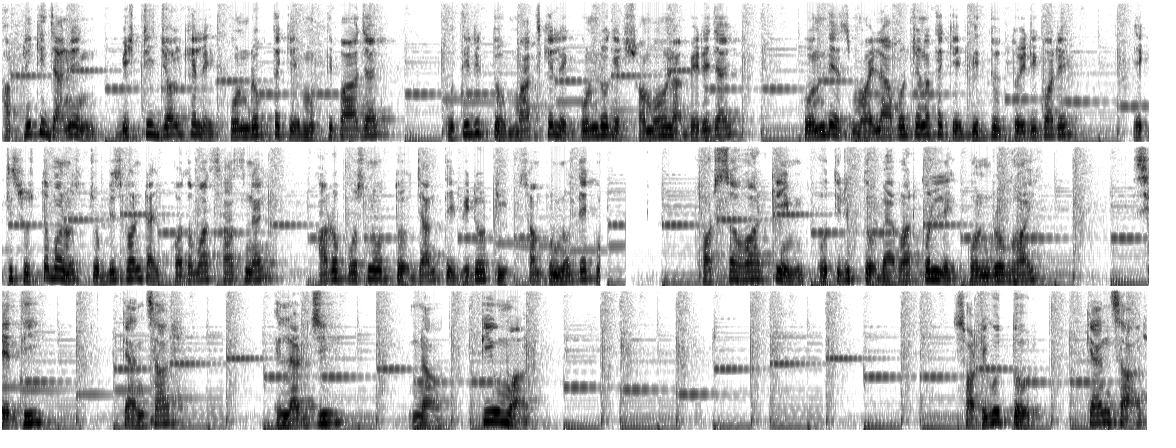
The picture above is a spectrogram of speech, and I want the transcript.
আপনি কি জানেন বৃষ্টির জল খেলে কোন রোগ থেকে মুক্তি পাওয়া যায়? অতিরিক্ত মাছ খেলে কোন রোগের সম্ভাবনা বেড়ে যায়? কোন দেশ ময়লা আবর্জনা থেকে বিদ্যুৎ তৈরি করে? একটি সুস্থ মানুষ চব্বিশ ঘন্টায় কতবার শ্বাস নেয়? আরও প্রশ্ন উত্তর জানতে ভিডিওটি সম্পূর্ণ দেখুন। ফর্সা হওয়ার ক্রিম অতিরিক্ত ব্যবহার করলে কোন রোগ হয়? সেতি, ক্যান্সার, অ্যালার্জি, না, টিউমার। সঠিক উত্তর, ক্যান্সার।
